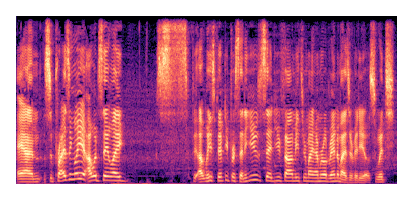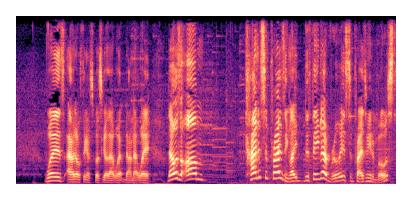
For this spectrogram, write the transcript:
And surprisingly, I would say, like, at least 50% of you said you found me through my Emerald Randomizer videos, which was, I don't think I'm supposed to go that way, down that way. That was, um, kind of surprising. Like, the thing that really surprised me the most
